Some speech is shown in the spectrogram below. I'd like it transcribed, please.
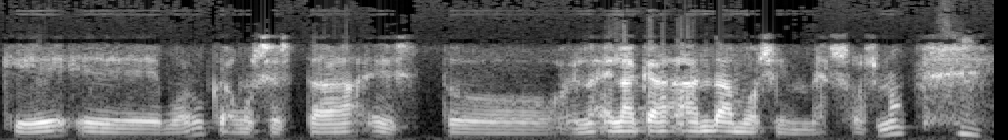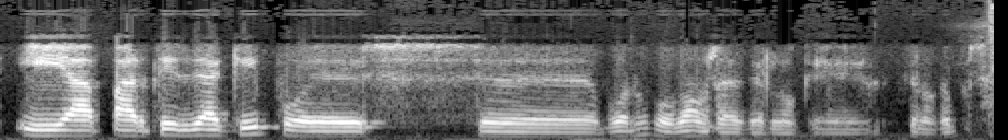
que eh, bueno que aún está esto en la, en la, que andamos inmersos, ¿no? Y a partir de aquí, pues eh, bueno, pues vamos a ver qué es lo que, qué es lo que pasa.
